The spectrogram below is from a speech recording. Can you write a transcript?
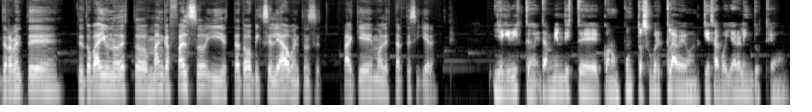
De repente te topáis uno de estos mangas falsos y está todo pixeleado, pues entonces, ¿para qué molestarte siquiera? Y aquí diste, también diste con un punto súper clave, que es apoyar a la industria, weón.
